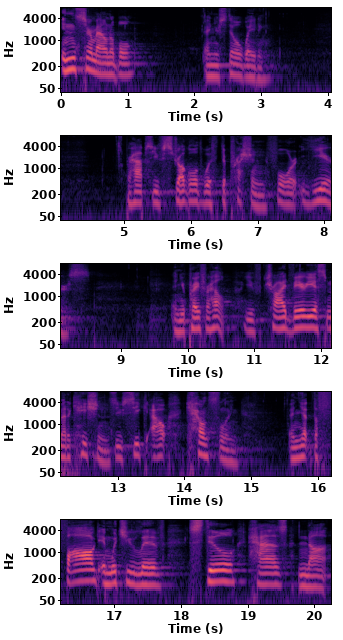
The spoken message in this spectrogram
insurmountable, and you're still waiting. Perhaps you've struggled with depression for years, and you pray for help. You've tried various medications, you seek out counseling, and yet the fog in which you live still has not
